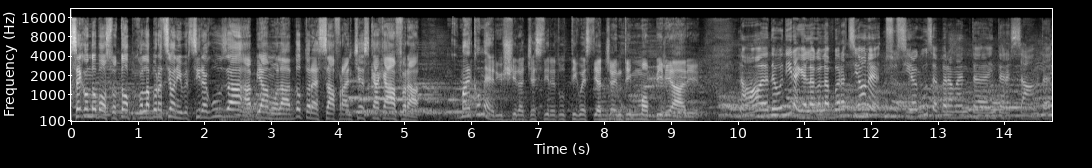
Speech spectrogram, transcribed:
Secondo posto, top collaborazioni per Siracusa, abbiamo la dottoressa Francesca Cafra. Ma com'è riuscire a gestire tutti questi agenti immobiliari? No, devo dire che la collaborazione su Siracusa è veramente interessante.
